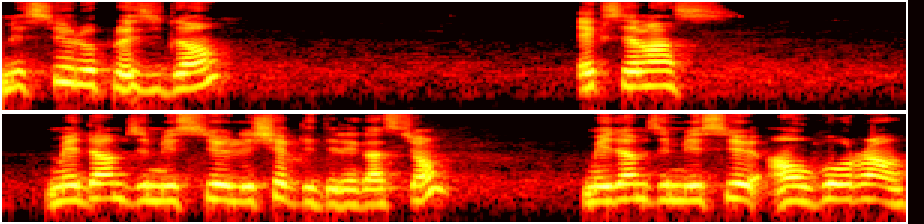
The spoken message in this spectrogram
Monsieur le Président, Excellences, Mesdames et Messieurs les chefs de délégation, Mesdames et Messieurs, en vos rangs,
